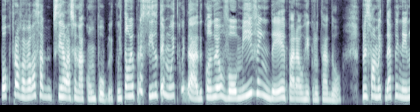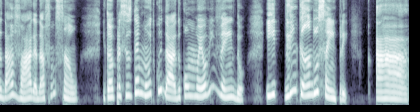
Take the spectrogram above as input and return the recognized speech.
pouco provável ela sabe se relacionar com o público. Então eu preciso ter muito cuidado quando eu vou me vender para o recrutador, principalmente dependendo da vaga, da função. Então eu preciso ter muito cuidado com como eu me vendo e linkando sempre a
